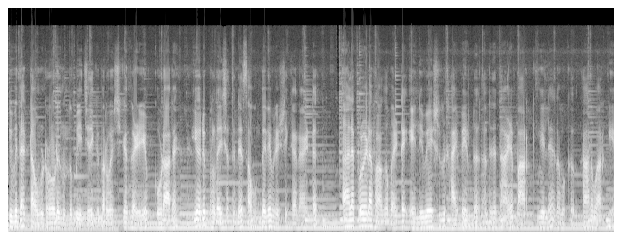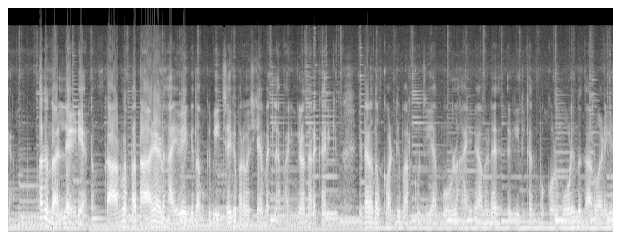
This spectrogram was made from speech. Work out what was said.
വിവിധ ടൗൺ റോഡിൽ നിന്നും ബീച്ചിലേക്ക് പ്രവേശിക്കാൻ കഴിയും. കൂടാതെ ഈ ഒരു പ്രദേശത്തിന്റെ സൗന്ദര്യം രക്ഷിക്കാനായിട്ട് ആലപ്പുഴയുടെ ഭാഗമായിട്ട് എലിവേഷൻ ഹൈവേ ഉണ്ട്. അതിന് താഴെ പാർക്കിങ്ങിൽ നമുക്ക് കാർ പാർക്ക് ചെയ്യാം. അത് നല്ല ഐഡിയ കേട്ടോ കാരണം ഇപ്പം താഴെയാണ് ഹൈവേ എങ്കിൽ നമുക്ക് ബീച്ചിലേക്ക് പ്രവേശിക്കാൻ പറ്റില്ല. ഭയങ്കര തിരക്കായിരിക്കും. ഇതാണ് നമുക്ക് വണ്ടി പാർക്കും ചെയ്യാം. മുകളിൽ ഹൈവേ അവരുടെ രീതിക്ക് പൊക്കോളും. മുകളിൽ നിന്ന് കാണുവാണെങ്കിൽ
